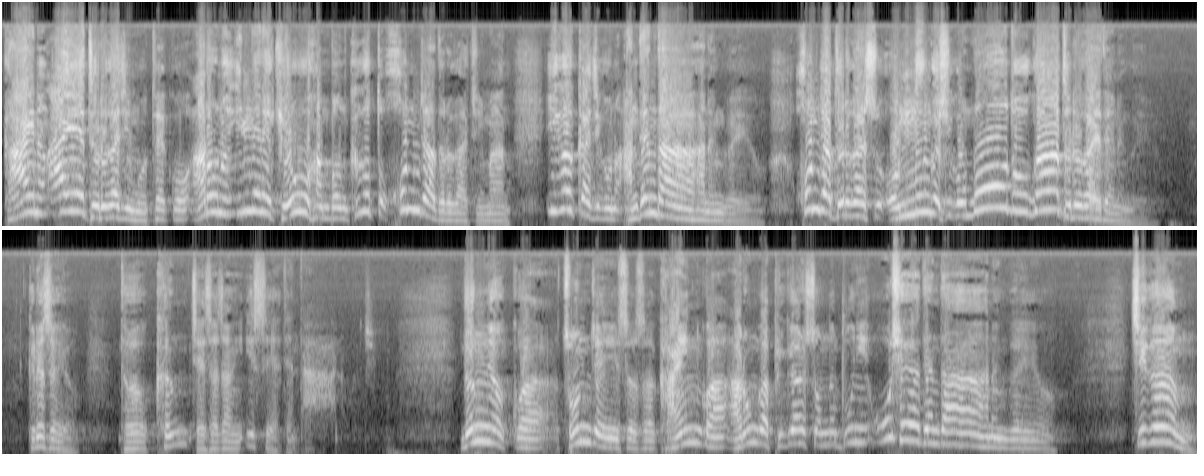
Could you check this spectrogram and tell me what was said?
가인은 아예 들어가지 못했고 아론은 1년에 겨우 한 번 그것도 혼자 들어갔지만 이것 가지고는 안 된다 하는 거예요. 혼자 들어갈 수 없는 것이고 모두가 들어가야 되는 거예요. 그래서요. 더 큰 제사장이 있어야 된다. 능력과 존재에 있어서 가인과 아론과 비교할 수 없는 분이 오셔야 된다 하는 거예요. 지금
